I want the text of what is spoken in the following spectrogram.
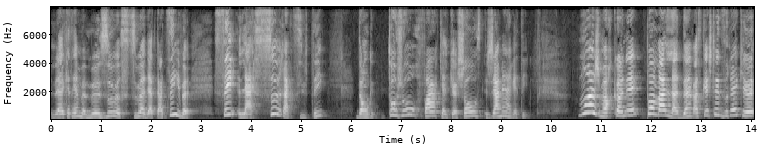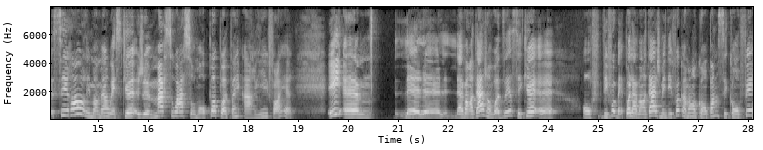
la quatrième mesure, si tu veux, adaptative, c'est la suractivité. Donc, Toujours faire quelque chose, jamais arrêter. Moi, je me reconnais pas mal là-dedans parce que je te dirais que c'est rare les moments où est-ce que je m'assois sur mon popotin à rien faire. Et euh, l'avantage, on va dire, c'est que euh, des fois, ben pas l'avantage, mais des fois, comment on compense, c'est qu'on fait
